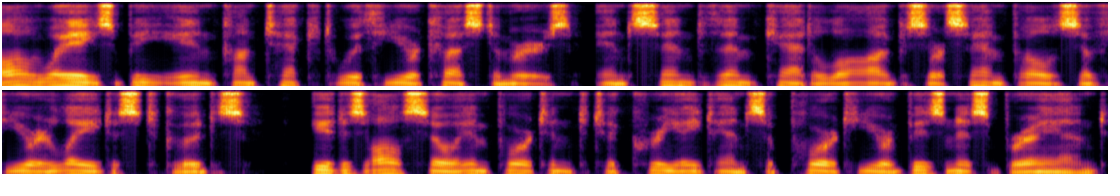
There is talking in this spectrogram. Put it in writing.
Always be in contact with your customers and send them catalogs or samples of your latest goods. It is also important to create and support your business brand.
